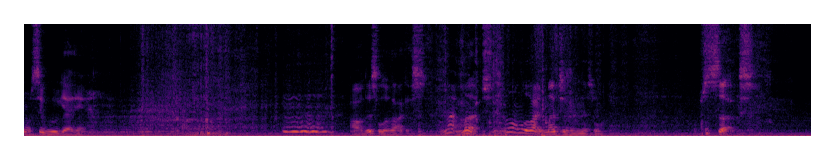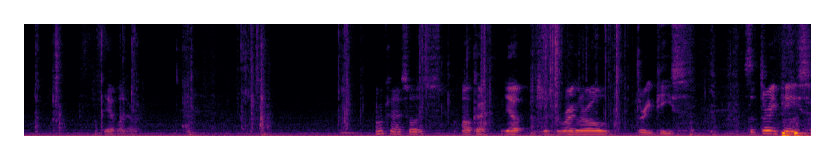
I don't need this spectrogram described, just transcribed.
Gonna see what we got here. Oh, this looks like it's not much. It don't look like much is in this one. Sucks. Yeah, whatever. Okay, so it's okay. Yep, just a regular old three piece. It's a three piece.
